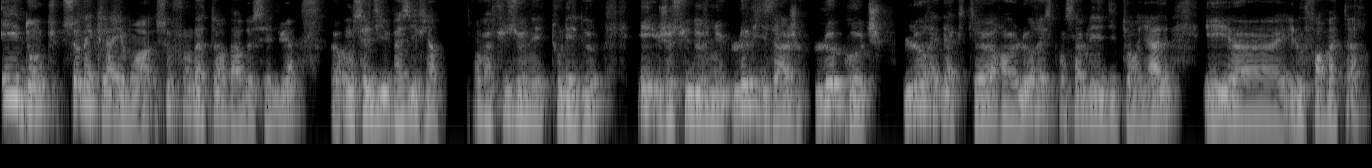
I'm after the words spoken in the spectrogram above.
Et donc, ce mec-là et moi, ce fondateur d'Art de Séduire, euh, on s'est dit, vas-y, viens, on va fusionner tous les deux. Et je suis devenu le visage, le coach, le rédacteur, le responsable éditorial et le formateur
